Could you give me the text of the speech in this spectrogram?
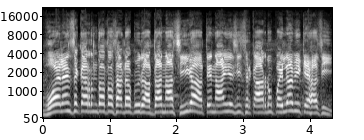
ਵਾਇਲੈਂਸ ਕਰਨ ਦਾ ਤਾਂ ਸਾਡਾ ਕੋਈ ਇਰਾਦਾ ਨਾ ਸੀਗਾ ਤੇ ਨਾ ਹੀ ਅਸੀਂ ਸਰਕਾਰ ਨੂੰ ਪਹਿਲਾਂ ਵੀ ਕਿਹਾ ਸੀ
